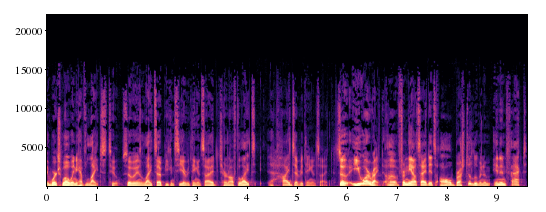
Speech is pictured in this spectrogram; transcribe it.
It works well when you have lights too. So when it lights up, you can see everything inside. Turn off the lights, it hides everything inside. So you are right. Uh, from the outside, it's all brushed aluminum. And in fact,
